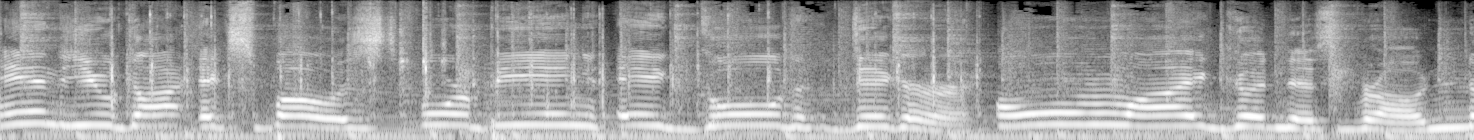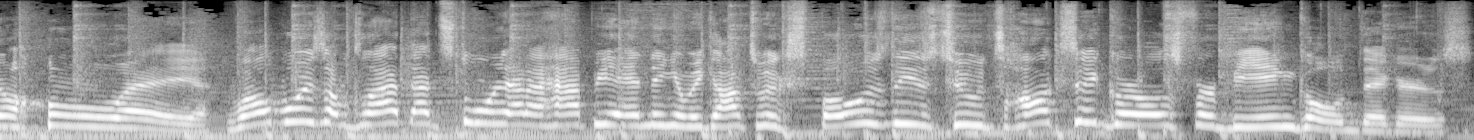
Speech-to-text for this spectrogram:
And you got exposed for being a gold digger. Oh my goodness, bro. No way. Well, boys, I'm glad that story had a happy ending and we got to expose these two toxic girls for being gold diggers.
